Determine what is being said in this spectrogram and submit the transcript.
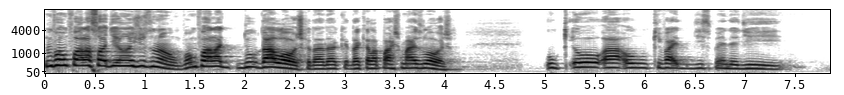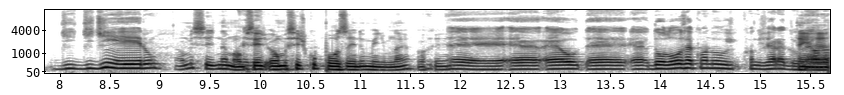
Não vamos falar só de anjos, não. Vamos falar do- da lógica, da, da- daquela parte mais lógica. O, que- o, a- o que vai despender de, de, de dinheiro É homicídio, né, mano? Homicídio, é homicídio culposo aí, no mínimo, né? Porque é, é, é, o- é, é- doloso é quando, quando gera dor. tem, é,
